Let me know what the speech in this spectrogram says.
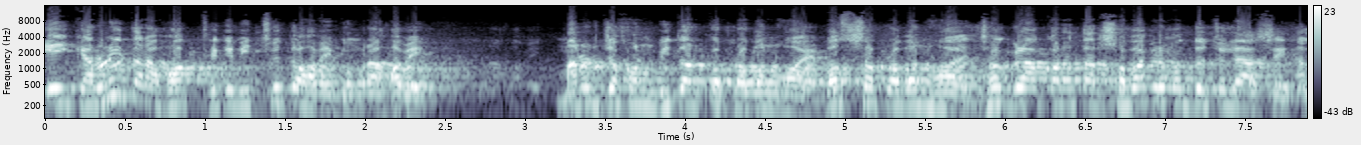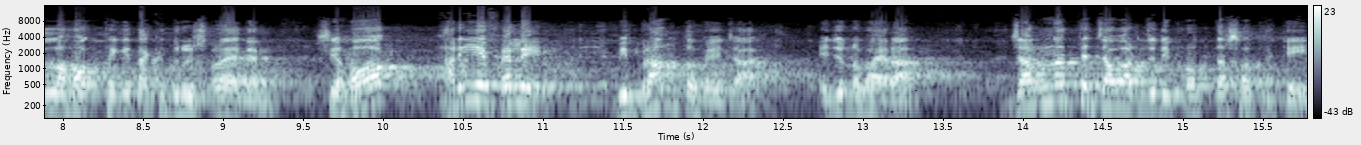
এই কারণেই তারা হক থেকে বিচ্যুত হবে, গোমরা হবে। মানুষ যখন বিতর্ক প্রবণ হয়, বৎসা প্রবণ হয়, ঝগড়া করা তার স্বভাবের মধ্যে চলে আসে, আল্লাহ হক থেকে তাকে দূরে সরাই দেন। সে হক হারিয়ে ফেলে, বিভ্রান্ত হয়ে যায়। এজন্য ভাইরা, জান্নাতে যাওয়ার যদি প্রত্যাশা থাকে,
